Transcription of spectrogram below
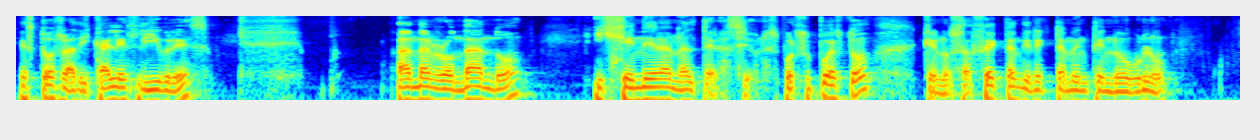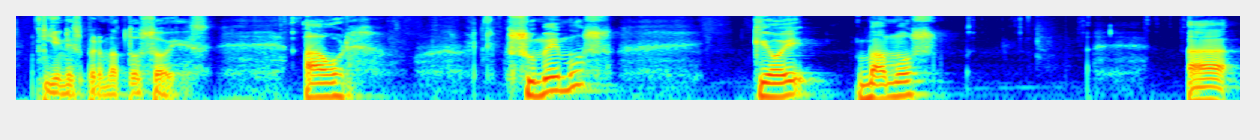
estos radicales libres andan rondando y generan alteraciones. Por supuesto que nos afectan directamente en óvulo y en espermatozoides. Ahora, sumemos que hoy vamos a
